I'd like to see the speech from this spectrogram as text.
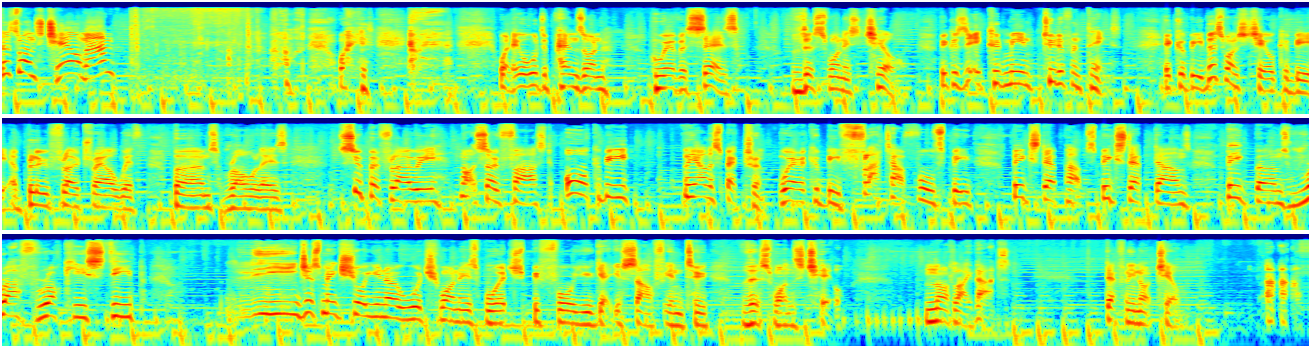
This one's chill, man. Wait. Well, it all depends on whoever says this one is chill because it could mean two different things. It could be this one's chill, could be a blue flow trail with berms, rollers, super flowy, not so fast, or it could be the other spectrum where it could be flat out full speed, big step ups, big step downs, big berms, rough, rocky, steep. Just make sure you know which one is which before you get yourself into this one's chill. Not like that. Definitely not chill. Uh-uh.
